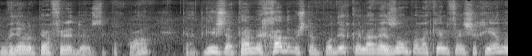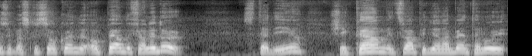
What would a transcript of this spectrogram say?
on va dire le père fait les deux. C'est pourquoi pour dire que la raison pour laquelle fait Shechianu, c'est parce que c'est au, père de faire les deux. C'est-à-dire, chez Kar mitzvah pidyonaben talou delehi,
